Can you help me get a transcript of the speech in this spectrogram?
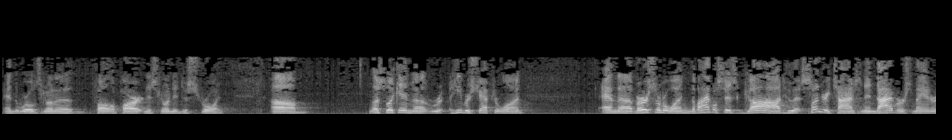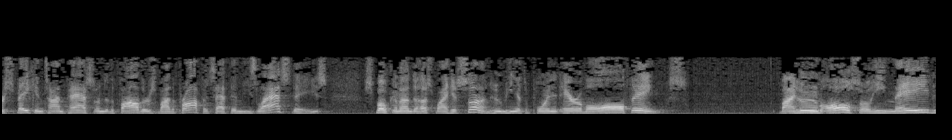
and the world's going to fall apart and it's going to destroy. Um, let's look in uh, Hebrews chapter 1. And uh, verse number 1, the Bible says, God, who at sundry times and in divers manners spake in time past unto the fathers by the prophets, hath in these last days spoken unto us by his Son, whom he hath appointed heir of all things, by whom also he made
